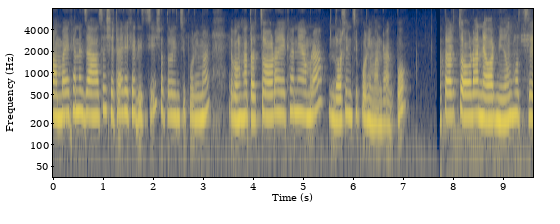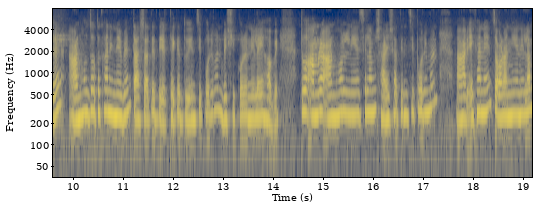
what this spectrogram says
লম্বা এখানে যা আছে সেটাই রেখে দিচ্ছি, সতেরো ইঞ্চি পরিমাণ এবং হাতার চওড়া এখানে আমরা দশ ইঞ্চি পরিমাণ রাখব। তার চওড়া নেওয়ার নিয়ম হচ্ছে আর্মহোল যতখানি নেবেন তার সাথে দেড় থেকে দুই ইঞ্চি পরিমাণ বেশি করে নিলেই হবে। তো আমরা আর্মহোল নিয়েছিলাম সাড়ে সাত ইঞ্চি পরিমাণ আর এখানে চওড়া নিয়ে নিলাম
